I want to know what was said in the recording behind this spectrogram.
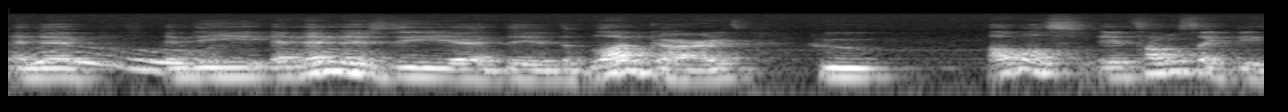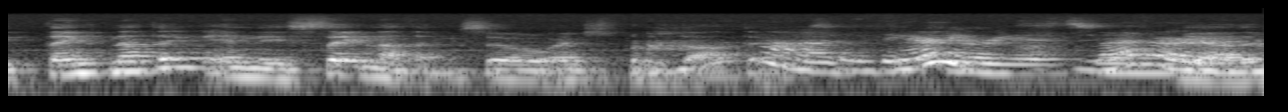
and then and the and then there's the uh, the the blood guards who almost it's almost like they think nothing and they say nothing. So I just put a dot there. Ah, Some very periods, clever. Yeah, they're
